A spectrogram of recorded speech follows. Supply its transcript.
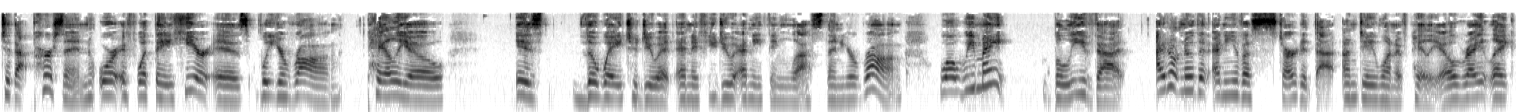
to that person, or if what they hear is, well, you're wrong, paleo is the way to do it. And if you do anything less, then you're wrong. Well, we might believe that. I don't know that any of us started that on day one of paleo, right? Like,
